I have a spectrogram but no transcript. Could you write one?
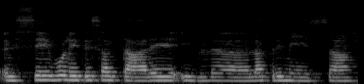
eh, se volete saltare il, la premessa,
